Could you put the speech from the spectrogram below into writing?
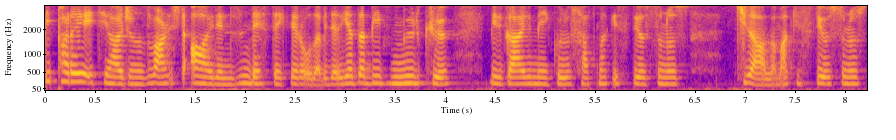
bir paraya ihtiyacınız var işte ailenizin destekleri olabilir ya da bir mülkü bir gayrimenkulü satmak istiyorsunuz kiralamak istiyorsunuz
